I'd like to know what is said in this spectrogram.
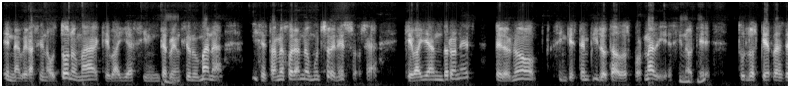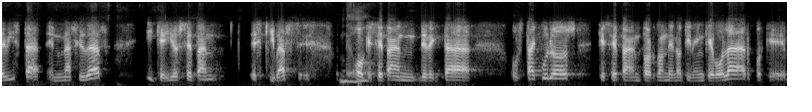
en navegación autónoma, que vaya sin intervención humana y se está mejorando mucho en eso, o sea, que vayan drones, pero no sin que estén pilotados por nadie, sino que tú los pierdas de vista en una ciudad y que ellos sepan esquivarse o que sepan detectar obstáculos, que sepan por dónde no tienen que volar porque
